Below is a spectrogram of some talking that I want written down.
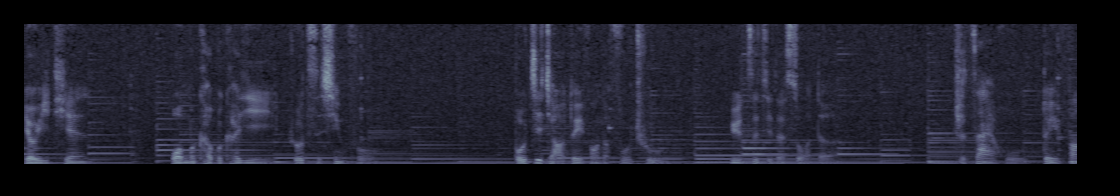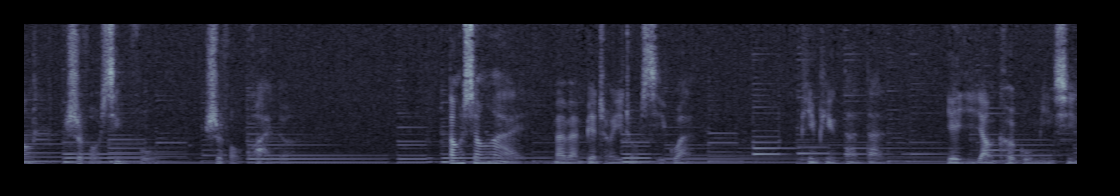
有一天，我们可不可以如此幸福？不计较对方的付出与自己的所得，只在乎对方是否幸福，是否快乐。当相爱慢慢变成一种习惯，平平淡淡也一样刻骨铭心。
